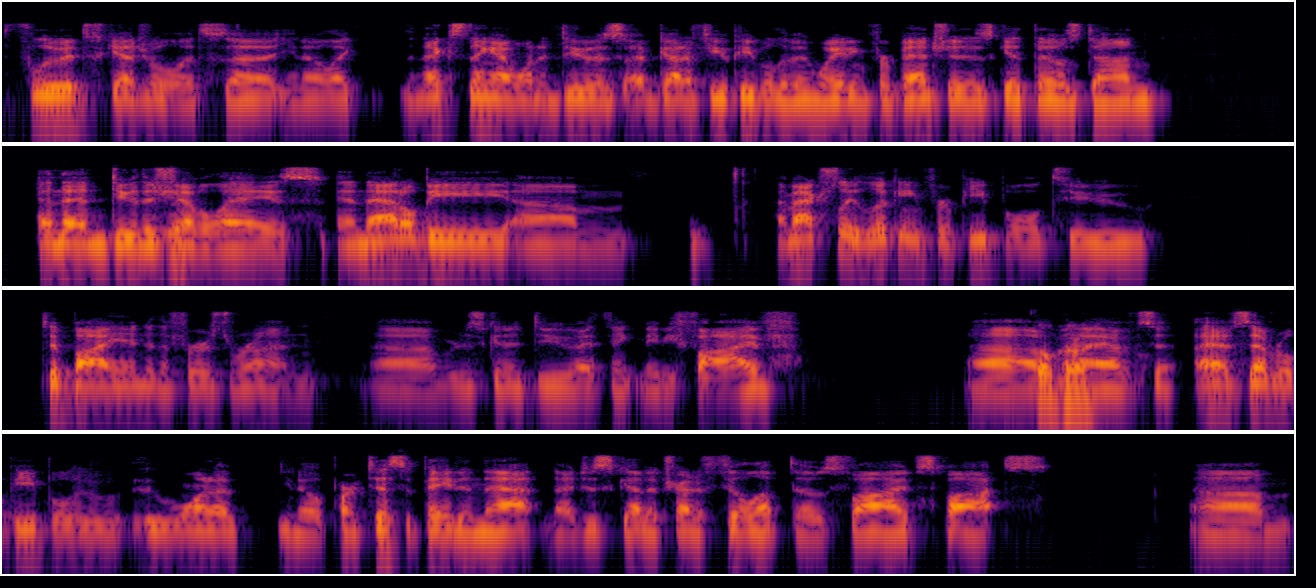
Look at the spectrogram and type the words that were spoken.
fluid schedule. It's uh, you know, like the next thing I want to do is I've got a few people that have been waiting for benches, get those done, and then do the Chevalets, and that'll be. Um, I'm actually looking for people to to buy into the first run. Uh, we're just going to do, I think, maybe five. Um, Okay. I have I have several people who who want to you know participate in that, and I just got to try to fill up those five spots. Um,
